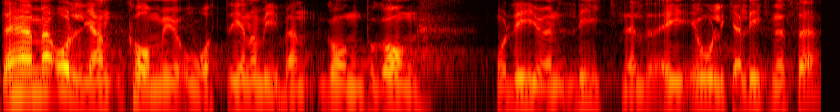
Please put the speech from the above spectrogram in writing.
det här med oljan kommer ju åter genom Bibeln gång på gång. Och det är ju en liknelse, i olika liknelser,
